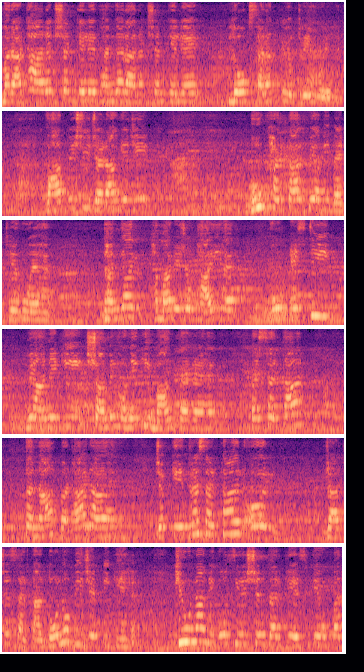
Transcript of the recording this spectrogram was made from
मराठा आरक्षण के लिए, धनगर आरक्षण के लिए लोग सड़क पे उतरे हुए हैं। वहाँ पे श्री जरांगे जी भूख हड़ताल पे अभी बैठे हुए हैं। धनगर हमारे जो भाई है, वो एसटी में आने की, शामिल होने की मांग कर रहे हैं। पर सरकार तनाव बढ़ा रहा है, जब केंद्र सरकार और राज्य सरकार दोनों बीजेपी के हैं, क्यों ना निगोसिएशन करके इसके ऊपर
